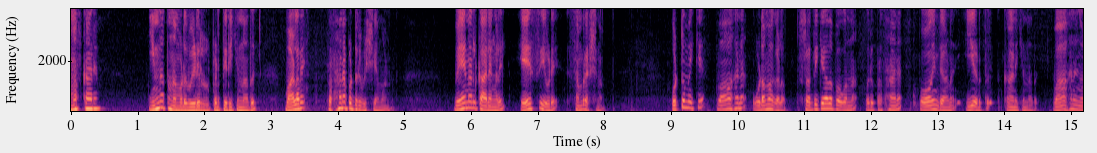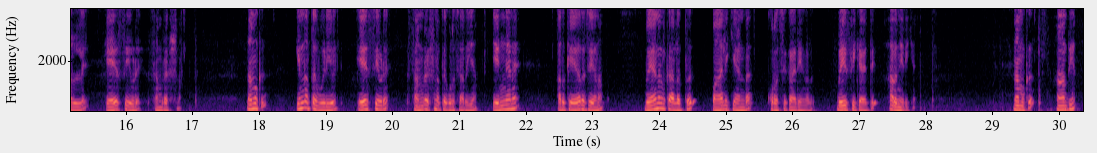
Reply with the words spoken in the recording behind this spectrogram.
നമസ്കാരം. ഇന്നത്തെ നമ്മുടെ വീഡിയോയിൽ ഉൾപ്പെടുത്തിയിരിക്കുന്നത് വളരെ പ്രധാനപ്പെട്ടൊരു വിഷയമാണ്. വേനൽക്കാലങ്ങളിൽ എ സിയുടെ സംരക്ഷണം. ഒട്ടുമിക്ക വാഹന ഉടമകളും ശ്രദ്ധിക്കാതെ പോകുന്ന ഒരു പ്രധാന പോയിന്റാണ് ഈ അടുത്ത് കാണിക്കുന്നത്. വാഹനങ്ങളിലെ എ സിയുടെ സംരക്ഷണം. നമുക്ക് ഇന്നത്തെ വീഡിയോയിൽ എ സിയുടെ സംരക്ഷണത്തെക്കുറിച്ച് അറിയാം. എങ്ങനെ അത് കെയർ ചെയ്യണം. വേനൽക്കാലത്ത് പാലിക്കേണ്ട കുറച്ച് കാര്യങ്ങൾ ബേസിക്കായിട്ട് അറിഞ്ഞിരിക്കാം. നമുക്ക് ആദ്യം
